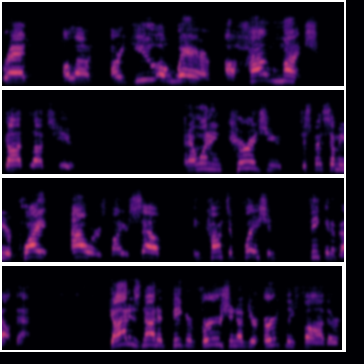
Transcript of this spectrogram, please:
bread alone. Are you aware of how much God loves you? And I want to encourage you to spend some of your quiet hours by yourself in contemplation, thinking about that. God is not a bigger version of your earthly father,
